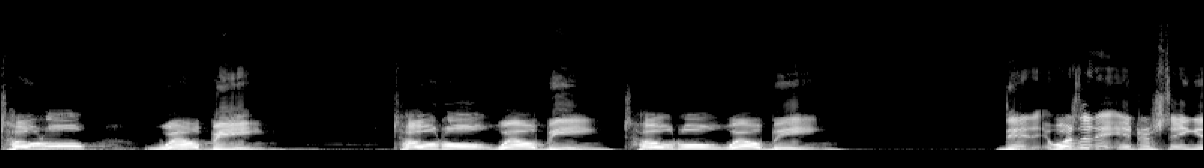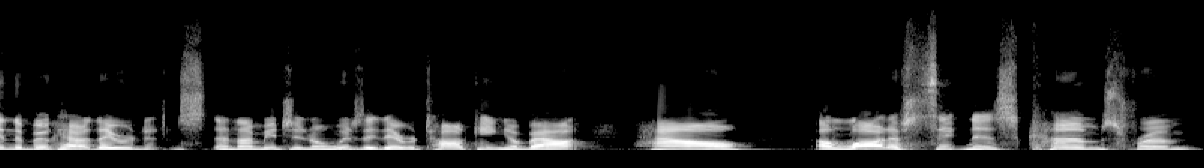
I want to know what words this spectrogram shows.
Total well being. Total well being. Total well being. Did, wasn't it interesting in the book how they were, and I mentioned on Wednesday, they were talking about how a lot of sickness comes from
